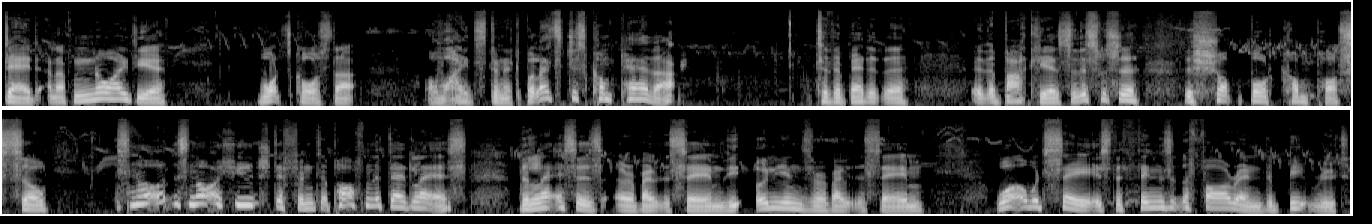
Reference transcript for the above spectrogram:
dead and I've no idea what's caused that or why it's done it. But let's just compare that to the bed at the at the back here. So this was a, the shop bought compost. So it's not it's not a huge difference apart from the dead lettuce. The lettuces are about the same. The onions are about the same. What I would say is the things at the far end, the beetroot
